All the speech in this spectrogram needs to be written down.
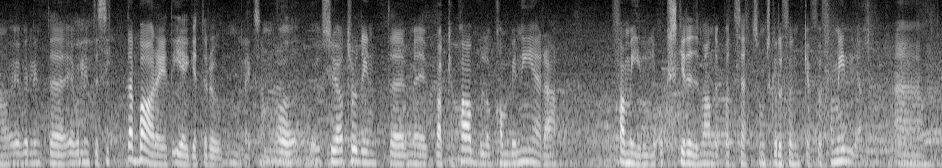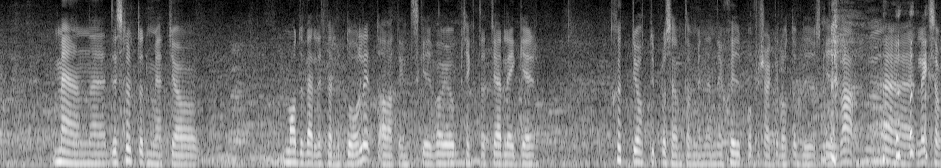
och jag vill inte, jag vill inte sitta bara i ett eget rum. Liksom. Och, så jag trodde inte mig vara kapabel att kombinera familj och skrivande på ett sätt som skulle funka för familjen. Eh, Men eh, det slutade med att jag mådde väldigt, väldigt dåligt av att inte skriva och jag upptäckte att jag lägger 70-80 procent av min energi på att försöka låta bli att skriva. Eh, liksom.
